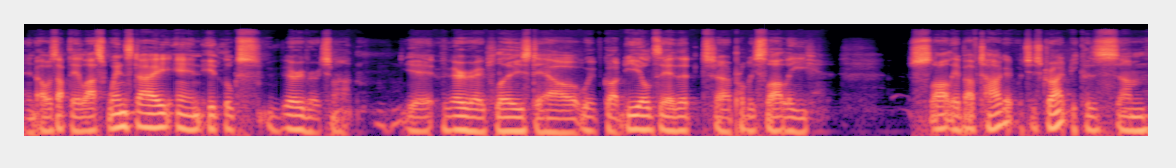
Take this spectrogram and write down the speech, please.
and I was up there last Wednesday, and it looks very very smart. Yeah, very very pleased. Our we've got yields there that are probably slightly slightly above target, which is great because um,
